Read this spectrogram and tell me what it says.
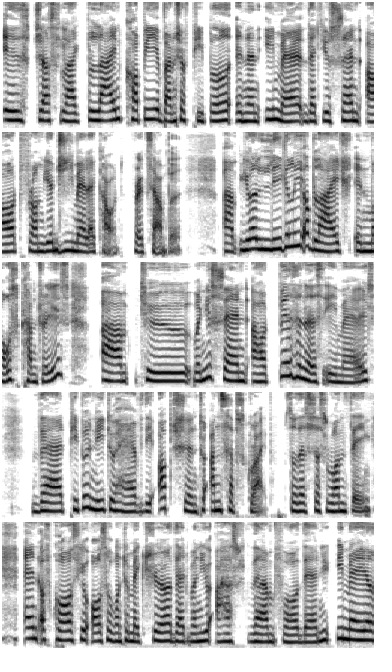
is just like blind copy a bunch of people in an email that you send out from your Gmail account, for example. Um, you're legally obliged in most countries um, to when you send out business emails that people need to have the option to unsubscribe. So that's just one thing. And of course, you also want to make sure that when you ask them for their new email,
